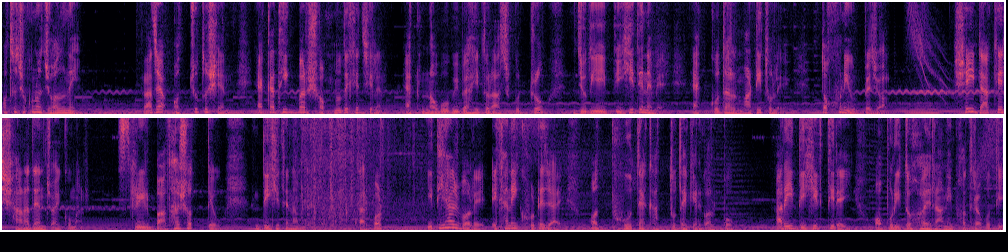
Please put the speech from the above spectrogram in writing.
অথচ কোনো জল নেই। রাজা অচ্যুত সেন একাধিকবার স্বপ্ন দেখেছিলেন এক নববিবাহিত রাজপুত্র যদি এই দিঘিতে নেমে এক কোদাল মাটি তোলে, তখনই উঠবে জল। সেই ডাকে সাড়া দেন জয়কুমার। স্ত্রীর বাধা সত্ত্বেও দিঘিতে নামলেন। তারপর ইতিহাস বলে এখানেই ঘটে যায় অদ্ভুত এক আত্মত্যাগের গল্প। আর এই দিঘির তীরেই অপহৃত হয় রানী ভদ্রাবতী।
